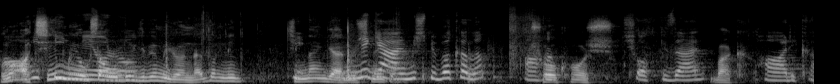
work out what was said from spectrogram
Bunu Aa, açayım mı yoksa bilmiyorum. olduğu gibi mi gönder? Dur ne kimden gelmiş? Ne gelmiş bir bakalım. Aha, çok, Çok hoş. güzel. Bak Harika.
